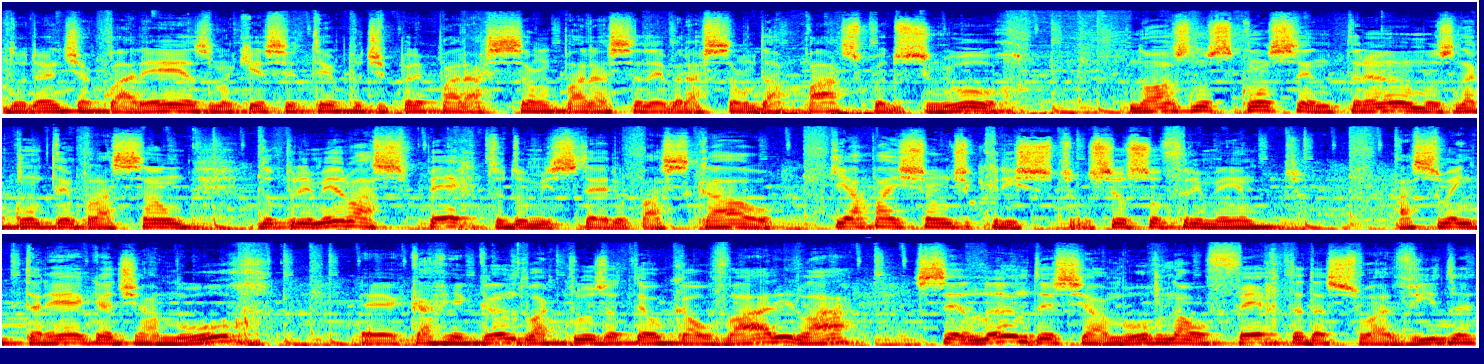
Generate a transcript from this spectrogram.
durante a quaresma, que é esse tempo de preparação para a celebração da Páscoa do Senhor, nós nos concentramos na contemplação do primeiro aspecto do mistério pascal, que é a paixão de Cristo, o seu sofrimento, a sua entrega de amor, é, carregando a cruz até o Calvário e lá selando esse amor na oferta da sua vida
